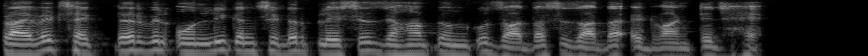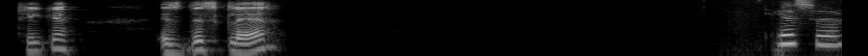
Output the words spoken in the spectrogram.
private sector will only consider places जहाँ पे उनको ज़्यादा से ज़्यादा एडवांटेज है। ठीक है? Is this clear yes sir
